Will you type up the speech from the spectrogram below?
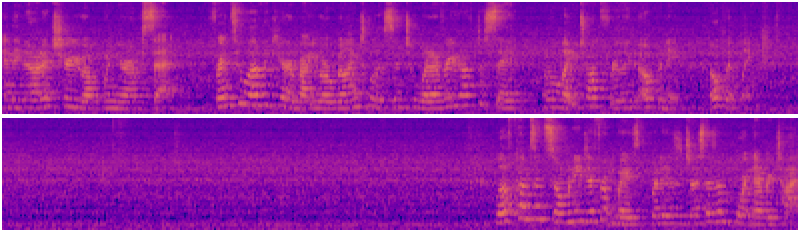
and they know how to cheer you up when you're upset. Friends who love and care about you are willing to listen to whatever you have to say and will let you talk freely and openly. openly. Love comes in so many different ways, but it is just as important every time.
